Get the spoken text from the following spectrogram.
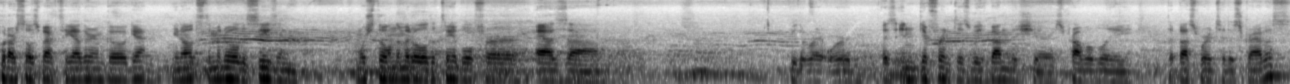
put ourselves back together and go again. You know, it's the middle of the season. We're still in the middle of the table for as uh, be the right word as indifferent as we've been this year is probably the best word to describe us.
